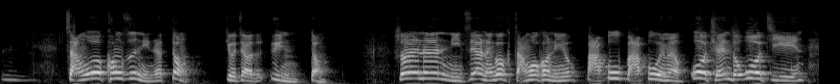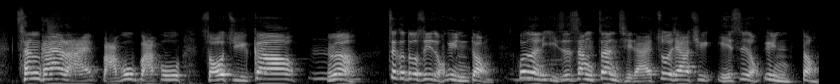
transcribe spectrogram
嗯，掌握控制你的动就叫做运动。所以呢，你只要能够掌握控，你把步把步有没有？握拳头握紧，撑开来，把步把步，手举高，有没有？这个都是一种运动。或者你椅子上站起来坐下去也是一种运动，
